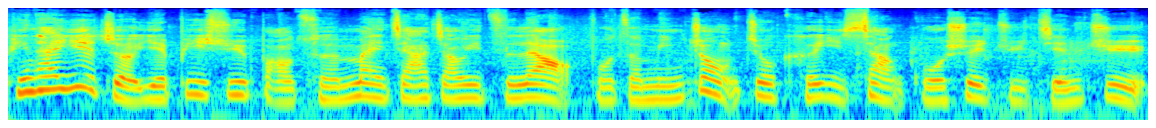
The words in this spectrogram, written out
平台业者也必须保存卖家交易资料，否则民众就可以向国税局检举。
